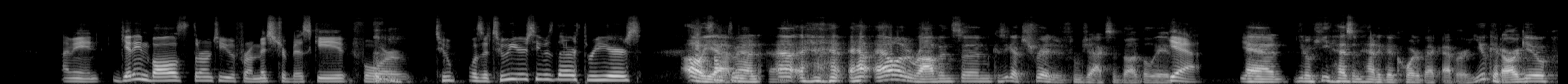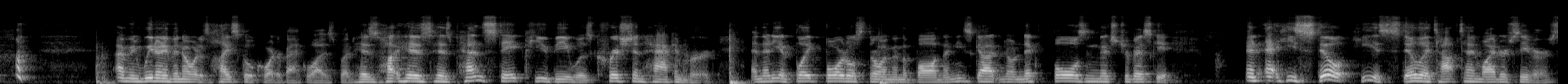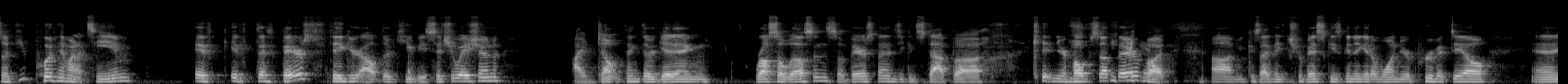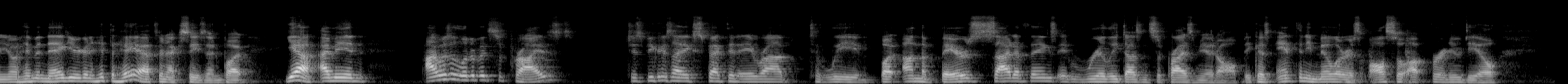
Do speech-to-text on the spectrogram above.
I mean, getting balls thrown to you from Mitch Trubisky for two was it two years he was there, three years? Oh yeah, man. Like uh, Allen Robinson because he got traded from Jacksonville, I believe. Yeah. Yeah. And you know he hasn't had a good quarterback ever. You could argue I mean, we don't even know what his high school quarterback was, but his his his Penn State QB was Christian Hackenberg, and then he had Blake Bortles throwing him the ball, and then he's got you know Nick Foles and Mitch Trubisky, and uh, he's still he is still a top ten wide receiver. So if you put him on a team, if if the Bears figure out their QB situation, I don't think they're getting Russell Wilson. So Bears fans, you can stop uh, getting your hopes up there, but um, because I think Trubisky's going to get a one year prove it deal and you know him and Nagy are going to hit the hay after next season. But yeah, I mean, I was a little bit surprised just because I expected A Rob to leave. But on the Bears side of things, it really doesn't surprise me at all because Anthony Miller is also up for a new deal.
